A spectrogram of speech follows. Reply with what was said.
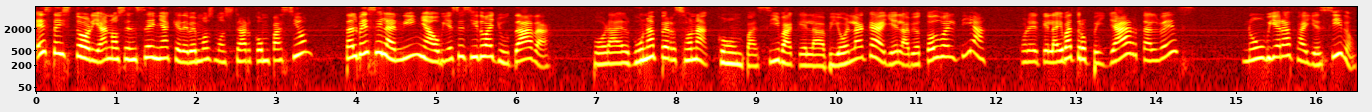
Esta historia nos enseña que debemos mostrar compasión. Tal vez si la niña hubiese sido ayudada por alguna persona compasiva que la vio en la calle, la vio todo el día, por el que la iba a atropellar tal vez, no hubiera fallecido.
